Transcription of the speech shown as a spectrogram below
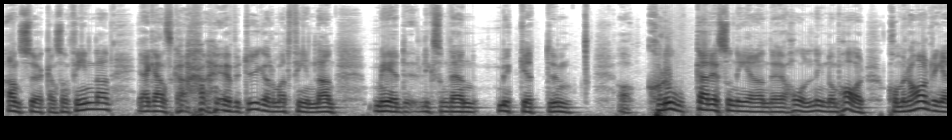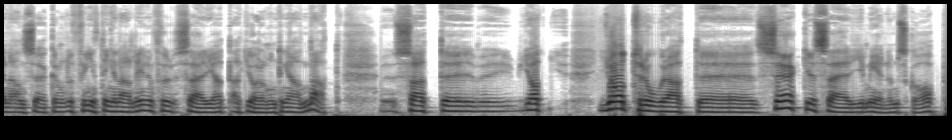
ansökan som Finland. Jag är ganska övertygad om att Finland med liksom den mycket um, ja, kloka resonerande hållning de har kommer att ha en ren ansökan och då finns det ingen anledning för Sverige att, att göra någonting annat. Så att eh, jag, jag, tror att eh, söker Sverige medlemskap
